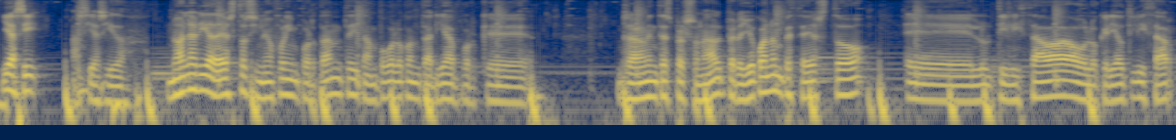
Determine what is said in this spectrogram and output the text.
Y así, así ha sido. No hablaría de esto si no fuera importante y tampoco lo contaría porque realmente es personal, pero yo cuando empecé esto eh, lo utilizaba o lo quería utilizar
